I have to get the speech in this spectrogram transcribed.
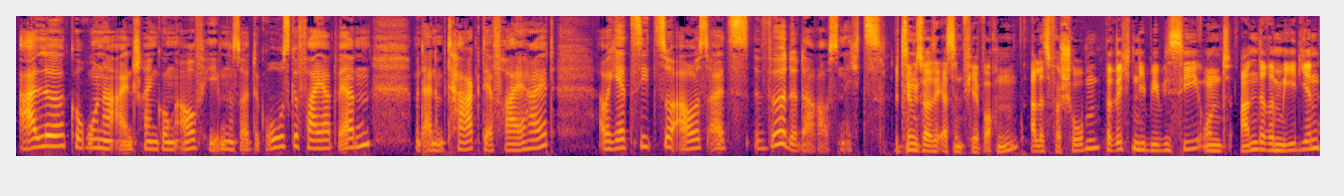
alle Corona-Einschränkungen aufheben. Das sollte groß gefeiert werden mit einem Tag der Freiheit. Aber jetzt sieht es so aus, als würde daraus nichts. Beziehungsweise erst in vier Wochen. Alles verschoben, berichten die BBC und andere Medien.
